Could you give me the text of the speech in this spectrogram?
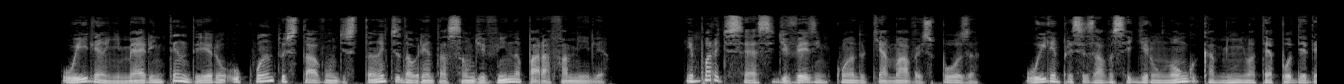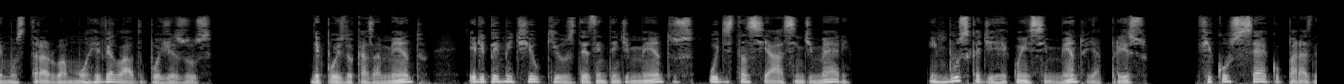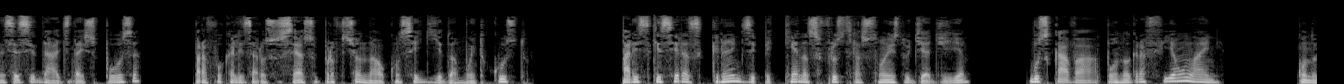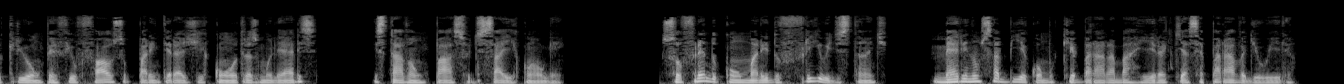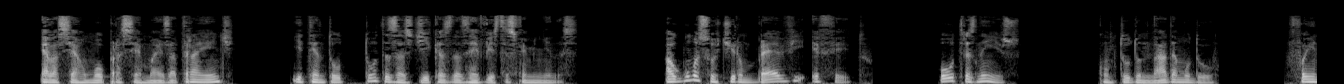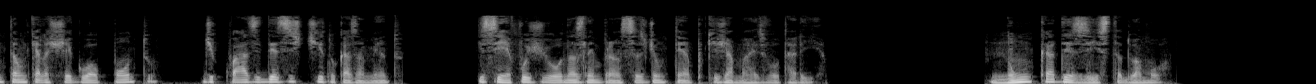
William e Mary entenderam o quanto estavam distantes da orientação divina para a família. Embora dissesse de vez em quando que amava a esposa, William precisava seguir um longo caminho até poder demonstrar o amor revelado por Jesus. Depois do casamento, ele permitiu que os desentendimentos o distanciassem de Mary. Em busca de reconhecimento e apreço, ficou cego para as necessidades da esposa para focalizar o sucesso profissional conseguido a muito custo. Para esquecer as grandes e pequenas frustrações do dia a dia, buscava a pornografia online. Quando criou um perfil falso para interagir com outras mulheres, estava a um passo de sair com alguém. Sofrendo com um marido frio e distante, Mary não sabia como quebrar a barreira que a separava de William. Ela se arrumou para ser mais atraente e tentou todas as dicas das revistas femininas. Algumas surtiram breve efeito, outras nem isso. Contudo, nada mudou. Foi então que ela chegou ao ponto de quase desistir do casamento e se refugiou nas lembranças de um tempo que jamais voltaria. Nunca desista do amor.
